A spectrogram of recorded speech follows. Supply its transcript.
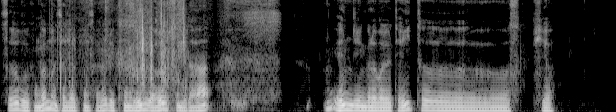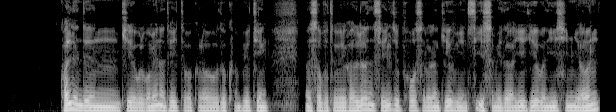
서브 공간만 차지할 뿐 산업에 큰 의미가 없습니다. 엔진 글로벌 데이터 스피어 관련된 기업을 보면은 데이터와 클라우드 컴퓨팅 소프트웨어 관련 세일즈 포스라는 기업이 있- 있습니다. 이 기업은 20년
